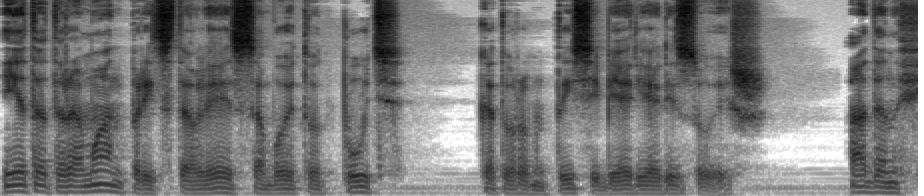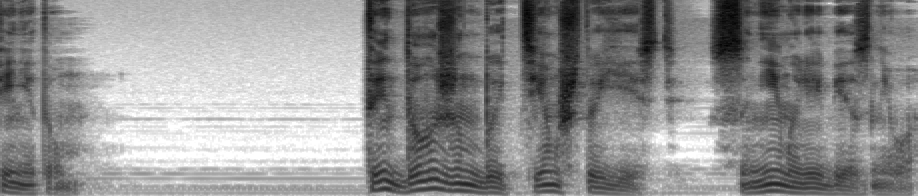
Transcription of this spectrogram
И этот роман представляет собой тот путь, которым ты себя реализуешь. Ad infinitum. Ты должен быть тем, что есть, с ним или без него.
